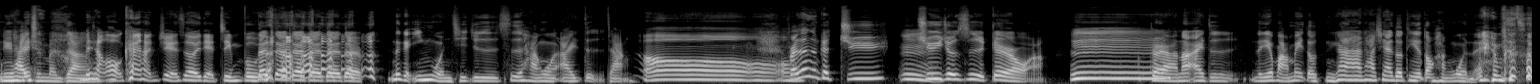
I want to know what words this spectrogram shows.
女孩子们这样。没想到我看韩剧也是有一点进步。对对对对对对，那个英文其实是韩文 idol 这样。哦。反正那个 G，G、嗯、G 就是 girl 啊，嗯，对啊，那爱子连把妹都，你看她，她现在都听得懂韩文嘞，不错，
